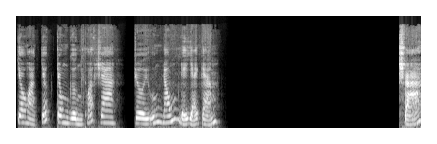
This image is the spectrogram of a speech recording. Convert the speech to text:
cho hoạt chất trong gừng thoát ra, rồi uống nóng để giải cảm. Xả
